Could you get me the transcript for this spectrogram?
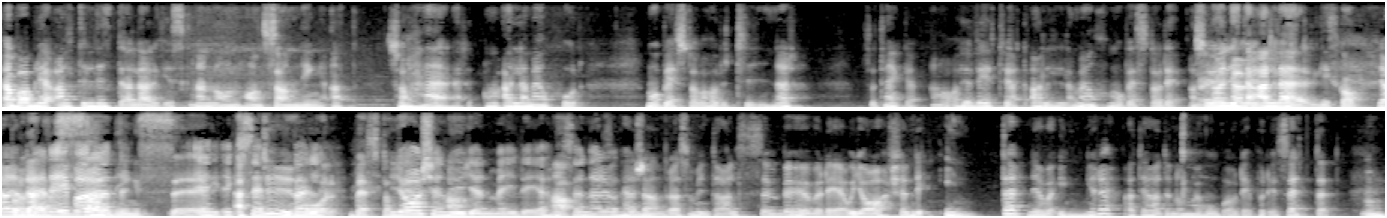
Jag bara blir alltid lite allergisk när någon har en sanning att så här, om alla människor mår bäst av att ha rutiner. Så tänker jag, ja, hur vet vi att alla människor mår bäst av det? Alltså Nej, jag är lite allergisk av Ja, ja, de där nej, ett sannings... e- att du mår bäst av det. Jag känner ju Ja. igen mig i det. Ja. Sen är det ju kanske andra som inte alls behöver det. Och jag kände inte när jag var yngre att jag hade något behov av det på det sättet. Mm.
